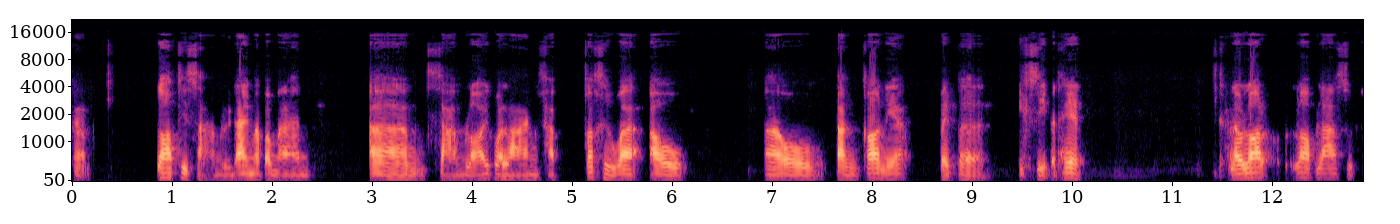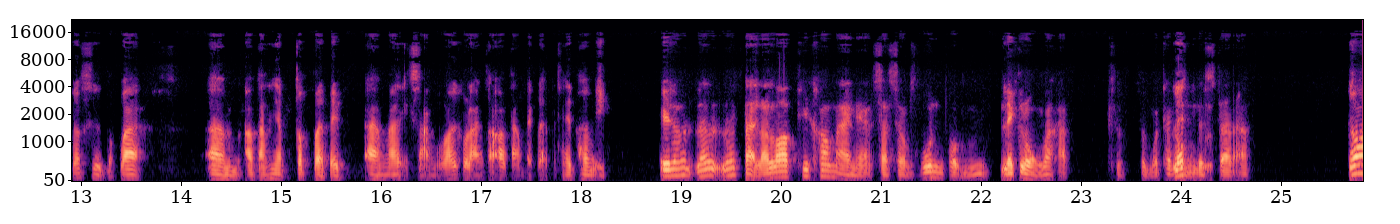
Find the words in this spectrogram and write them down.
ครับ รอบที่สามหรือได้มาประมาณสามร้อยกว่าล้านครับ ก็คือว่าเอาเอาตังค์ก้อนเนี้ย ไปเปิดอีกสี่ประเทศ แล้วรอบรอบล่าสุดก็คือบอกว่าเอิ่มเอาตังค์เนี่ยก็เปิดไปอ่ามาอีกสามร้อยกว่าล้านก็เอาตังค์ไปเปิดประเทศเพิ่มอีก เอ้ยแล้วแล้วแล้วแต่ละรอบที่เข้ามาเนี่ยสัดส่วนหุ้นผมเล็กลงวะครับสสมมติถ้าเล็ผกมเป็นสตาร์ทอัพ ก็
